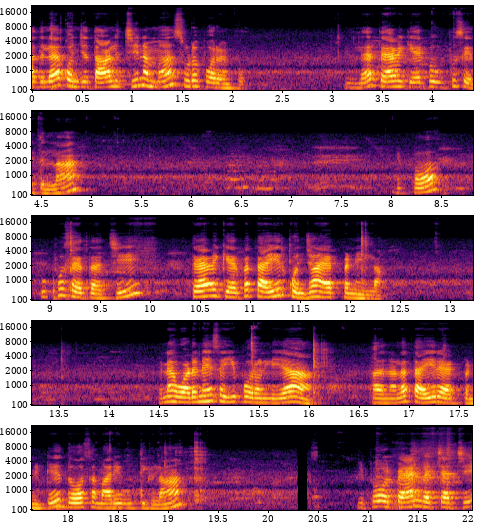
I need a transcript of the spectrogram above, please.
அதில் கொஞ்சம் தாளித்து நம்ம சுட போகிறோம் இப்போ. இதில் தேவைக்கேற்ப உப்பு சேர்த்துடலாம். இப்போது உப்பு சேர்த்தாச்சு. தேவைக்கேற்ப தயிர் கொஞ்சம் ஆட் பண்ணிடலாம். ஏன்னா உடனே செய்ய போகிறோம் இல்லையா? அதனால் தயிர் ஆட் பண்ணிவிட்டு தோசை மாதிரி ஊற்றிக்கலாம் இப்போ ஒரு பேன் வச்சாச்சு.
